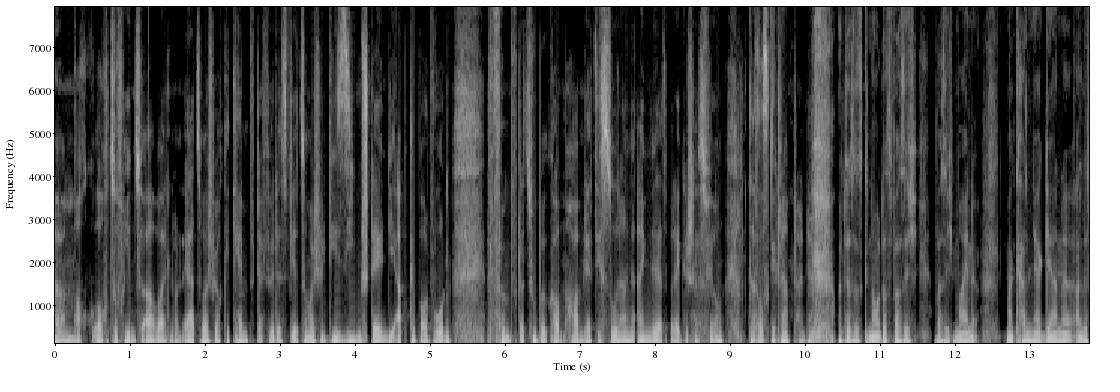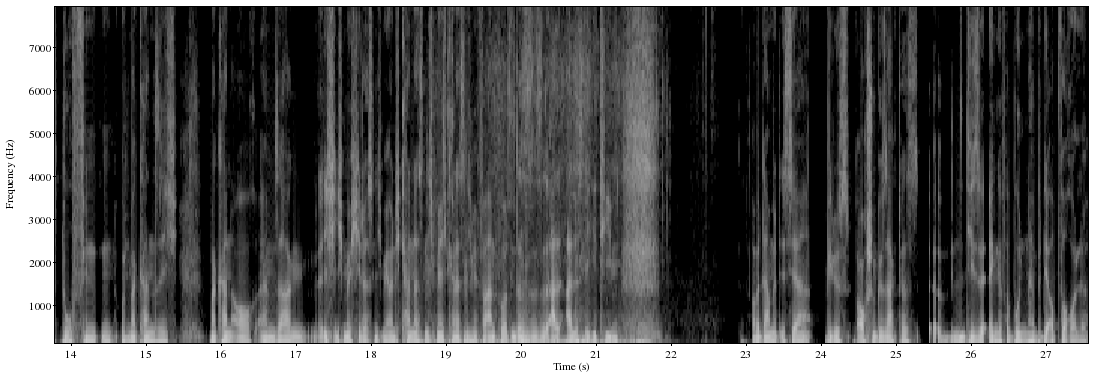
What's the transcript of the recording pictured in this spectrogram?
ähm, auch, auch zufrieden zu arbeiten. Und er hat zum Beispiel auch gekämpft dafür, dass wir zum Beispiel die sieben Stellen, die abgebaut wurden, fünf dazu bekommen haben. Der hat sich so lange eingesetzt bei der Geschäftsführung, dass es geklappt hat. Und das ist genau das, was ich, was ich meine. Man kann ja gerne alles doof finden und man kann sich, man kann auch ähm, sagen, ich, ich möchte das nicht mehr und ich kann das nicht mehr, ich kann das nicht mhm. mehr verantworten, das mhm. ist alles legitim. Aber damit ist ja, wie du es auch schon gesagt hast, ähm, diese enge Verbundenheit mit der Opferrolle.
